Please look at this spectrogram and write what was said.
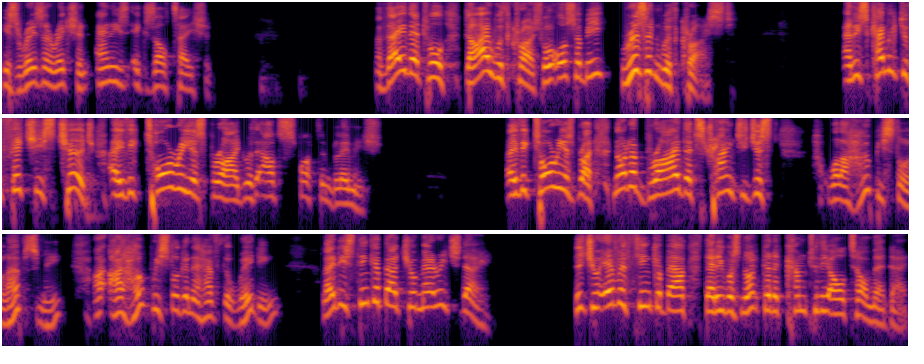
his resurrection, and his exaltation. And they that will die with Christ will also be risen with Christ. And he's coming to fetch his church, a victorious bride without spot and blemish. A victorious bride, not a bride that's trying to just, well, I hope he still loves me. I, I hope we're still going to have the wedding. Ladies, think about your marriage day. Did you ever think about that he was not going to come to the altar on that day?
